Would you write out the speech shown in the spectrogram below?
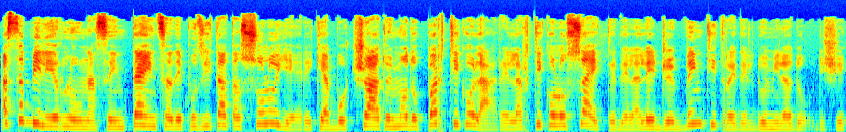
A stabilirlo una sentenza depositata solo ieri che ha bocciato in modo particolare l'articolo 7 della legge 23 del 2012.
